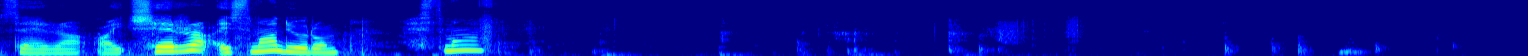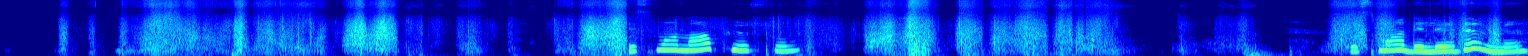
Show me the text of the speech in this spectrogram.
Serra, ay Serra, Esma diyorum. Esma. Esma ne yapıyorsun? Esma delirdin mi?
